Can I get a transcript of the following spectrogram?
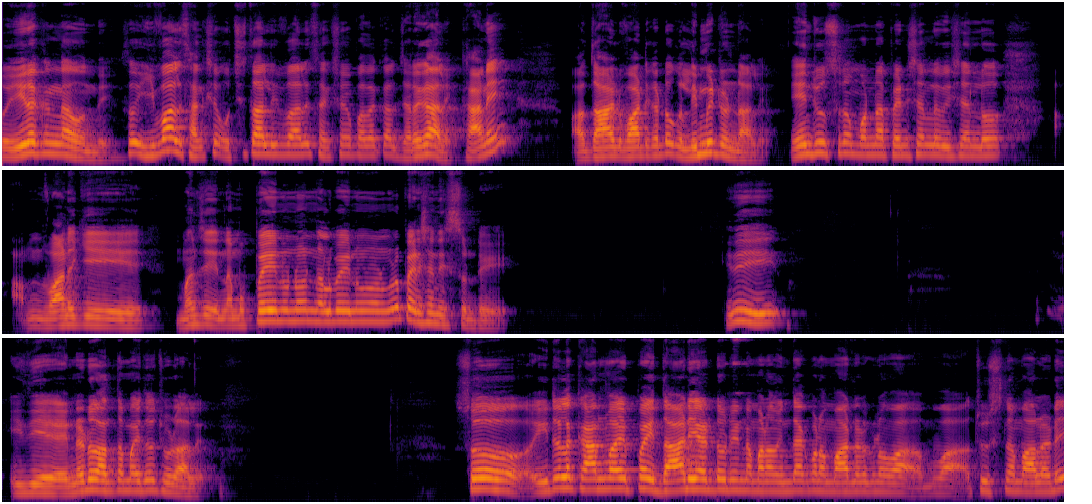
సో ఈ రకంగా ఉంది. సో ఇవ్వాలి సంక్షేమ ఉచితాలు ఇవ్వాలి సంక్షేమ పథకాలు జరగాలి. కానీ ఆ దా వాటికంటే ఒక లిమిట్ ఉండాలి. ఏం చూస్తున్నాం మొన్న పెన్షన్ల విషయంలో? వానికి మంచి ముప్పై నూనె నలభై నూనె కూడా పెన్షన్ ఇస్తుంటాయి ఇది ఇది ఎన్నడూ అంతమైతే చూడాలి. సో ఈటల కాన్వాయ్పై దాడి అంటూ నిన్న మనం ఇందాక మనం మాట్లాడుకున్న చూసినాం ఆల్రెడీ.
